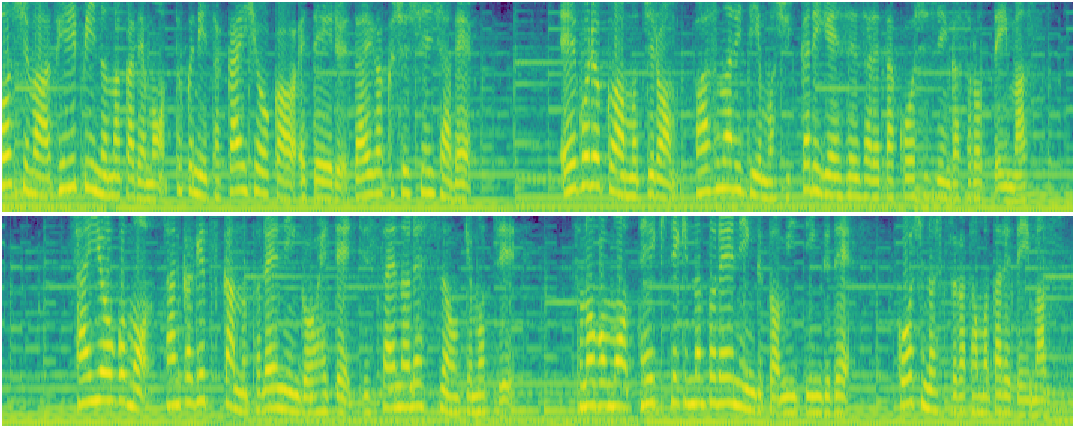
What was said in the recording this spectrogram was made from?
講師はフィリピンの中でも特に高い評価を得ている大学出身者で英語力はもちろんパーソナリティもしっかり厳選された講師陣が揃っています採用後も3ヶ月間のトレーニングを経て実際のレッスンを受け持ち、その後も定期的なトレーニングとミーティングで講師の質が保たれています。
